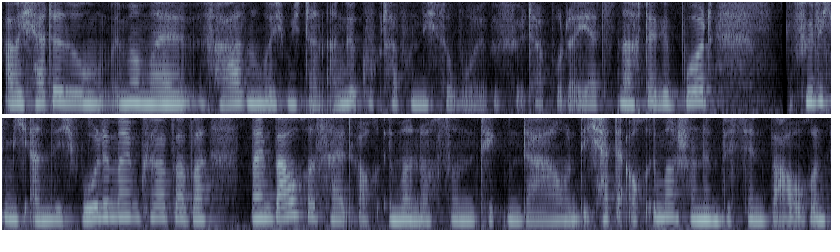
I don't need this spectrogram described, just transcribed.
Aber ich hatte so immer mal Phasen, wo ich mich dann angeguckt habe und nicht so wohl gefühlt habe. Oder jetzt nach der Geburt fühle ich mich an sich wohl in meinem Körper, aber mein Bauch ist halt auch immer noch so ein Ticken da und ich hatte auch immer schon ein bisschen Bauch und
